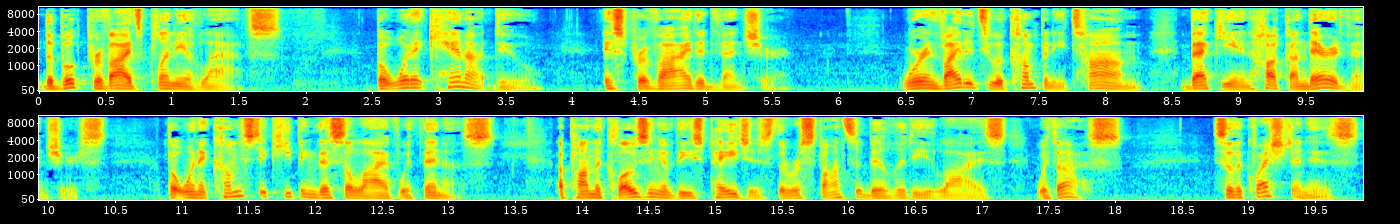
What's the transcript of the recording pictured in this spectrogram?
the book provides plenty of laughs. But what it cannot do is provide adventure. We're invited to accompany Tom, Becky, and Huck on their adventures, But when it comes to keeping this alive within us, upon the closing of these pages, the responsibility lies with us. So the question is,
